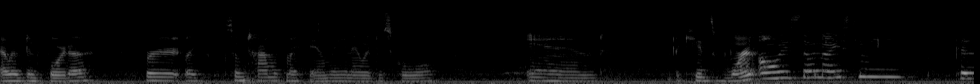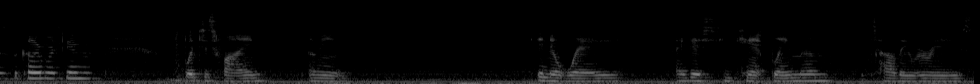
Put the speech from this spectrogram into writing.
I lived in Florida for like some time with my family and I went to school. And the kids weren't always so nice to me because the color of my skin, which is fine. I mean, in a way, I guess you can't blame them. It's how they were raised.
